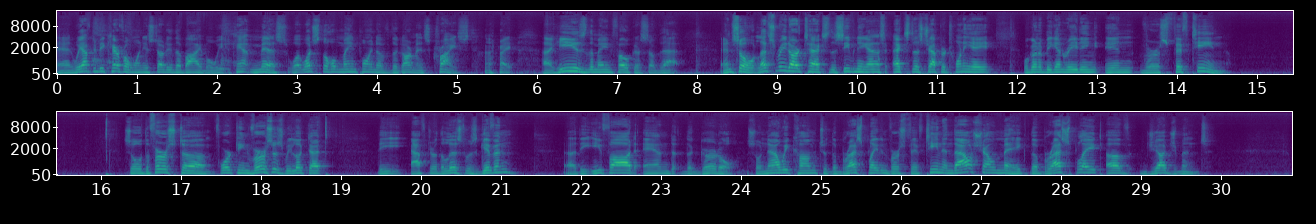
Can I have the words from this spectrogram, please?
And we have to be careful when you study the Bible. We can't miss what, what's the whole main point of the garment? It's Christ, all right? Uh, he is the main focus of that. And so let's read our text this evening, Exodus chapter 28. We're going to begin reading in verse 15. So the first uh, 14 verses we looked at the after the list was given. Uh, the ephod and the girdle. So now we come to the breastplate in verse 15. And thou shalt make the breastplate of judgment.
